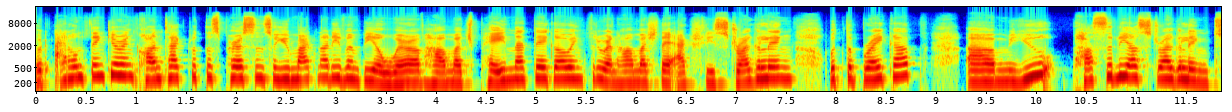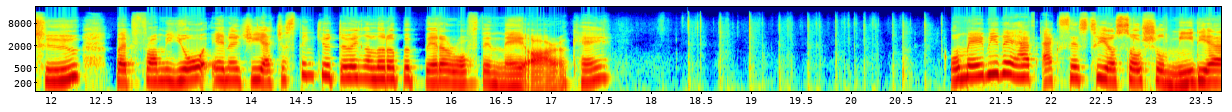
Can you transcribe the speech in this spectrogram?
but I don't think you're in contact with this person, so you might not even be aware of how much pain that they're going through and how much they're actually struggling with the breakup. Um, you possibly are struggling too, but from your energy, I just think you're doing a little bit better off than they are, okay? Or maybe they have access to your social media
